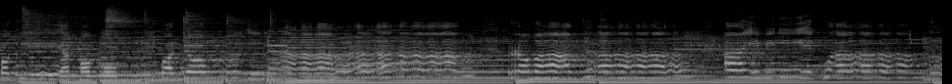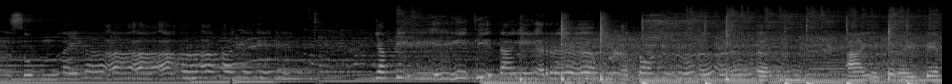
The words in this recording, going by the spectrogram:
บ่เครียดบ่กลมบ่จมอีหยังระหว่างทางอายมีความสุขหลายๆยังดีที่ได้เริ่มต้นอายเคยเป็น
